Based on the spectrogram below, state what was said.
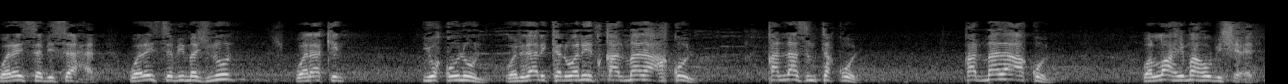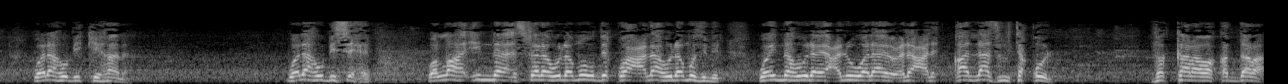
وليس بساحر وليس بمجنون ولكن يقولون. ولذلك الوليد قال ماذا أقول؟ قال لازم تقول. قال ما لا أقول. والله ما هو بشعر ولا هو بكهانة ولا هو بسحر. والله إن أسفله لمغدق وأعلاه لمثمر وإنه لا يعلو ولا يعلى عليه. قال لازم تقول. فكر وقدر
